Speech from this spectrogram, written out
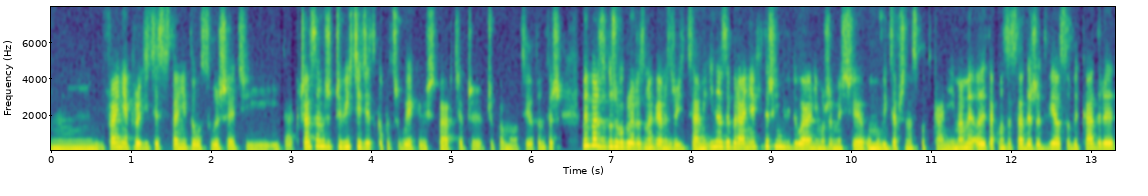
Mm, fajnie, jak rodzic jest w stanie to usłyszeć i, i tak. Czasem rzeczywiście dziecko potrzebuje jakiegoś wsparcia czy, czy pomocy. I o tym też my bardzo dużo w ogóle rozmawiamy z rodzicami i na zebraniach, i też indywidualnie możemy się umówić zawsze na spotkanie. I mamy e, taką zasadę, że dwie osoby kadry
